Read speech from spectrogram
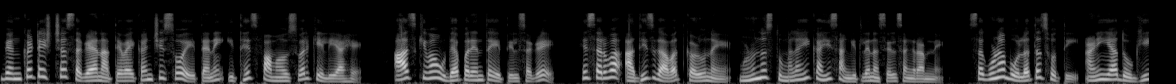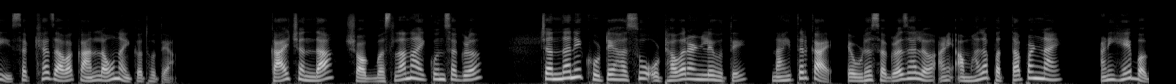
व्यंकटेशच्या सगळ्या नातेवाईकांची सोय त्याने इथेच फार्म हाऊसवर केली आहे. आज किंवा उद्यापर्यंत येतील सगळे हे सर्व आधीच गावात कळू नये म्हणूनच तुम्हालाही काही सांगितले नसेल संग्रामने. सगुणा बोलतच होती आणि या दोघी सख्या जावा कान लावून ऐकत होत्या. काय चंदा? शॉक बसला ना ऐकून सगळं? चंदाने खोटे हसू ओठावर आणले होते. नाहीतर काय? एवढं सगळं झालं आणि आम्हाला पत्ता पण नाही. आणि हे बघ.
